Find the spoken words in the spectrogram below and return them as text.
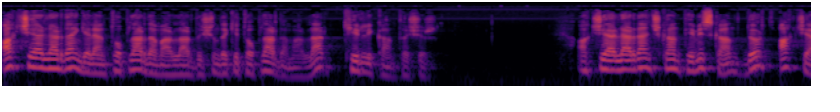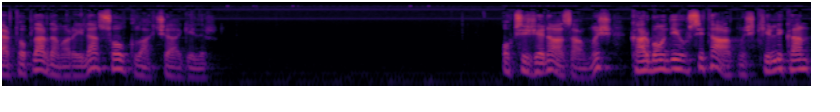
Akciğerlerden gelen toplar damarlar dışındaki toplar damarlar kirli kan taşır. Akciğerlerden çıkan temiz kan dört akciğer toplar damarıyla sol kulakçığa gelir. Oksijeni azalmış, karbondioksiti artmış kirli kan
